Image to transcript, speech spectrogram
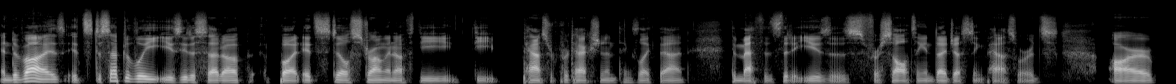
And Devise, it's deceptively easy to set up, but it's still strong enough the the password protection and things like that, the methods that it uses for salting and digesting passwords are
